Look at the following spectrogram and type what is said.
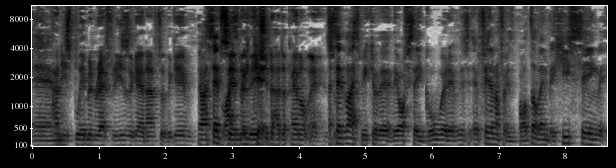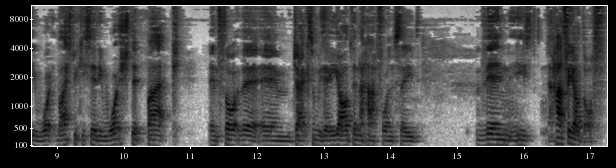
Um, And he's blaming referees again after the game. No, I said last saying that week they it- should have had a penalty. I said last week of the, the offside goal where it was fair enough it was borderline, but he's saying that he wa- last week he said he watched it back and thought that um, Jackson was a yard and a half onside. Then he's half a yard off.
